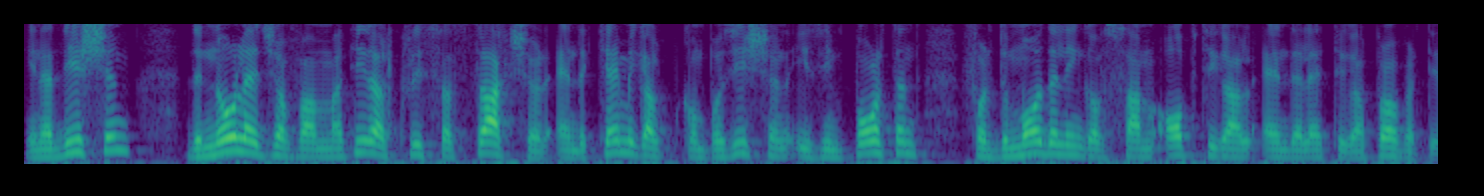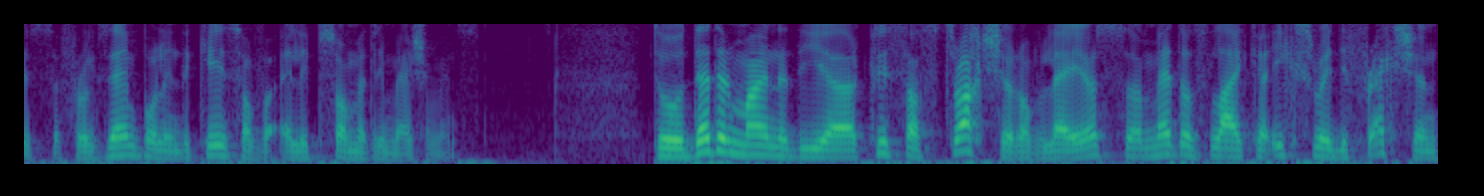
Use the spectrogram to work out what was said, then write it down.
In addition, the knowledge of a material crystal structure and the chemical composition is important for the modeling of some optical and electrical properties, for example, in the case of ellipsometry measurements. To determine the uh, crystal structure of layers, uh, methods like uh, X-ray diffraction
